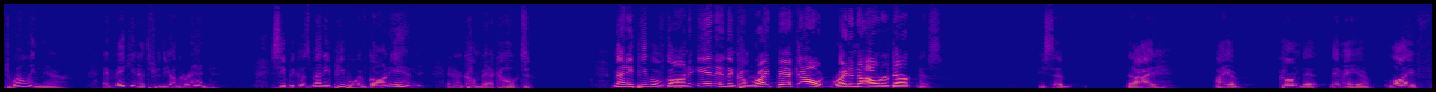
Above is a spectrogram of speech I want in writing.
dwelling there and making it through the other end. See, because many people have gone in and then come back out. Many people have gone in and then come right back out, right into outer darkness. He said that I, I have come that they may have life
